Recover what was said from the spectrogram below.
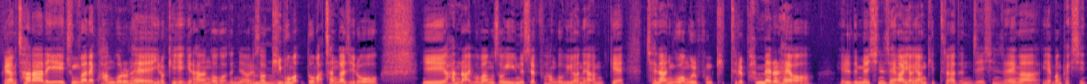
그냥 차라리 중간에 광고를 해 이렇게 얘기를 하는 거거든요. 그래서 음. 기부도 마찬가지로 이 한 라이브 방송이 유니세프 한국위원회와 함께 재난구호 물품 키트를 판매를 해요. 예를 들면 신생아 영양 키트라든지 신생아 예방 백신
